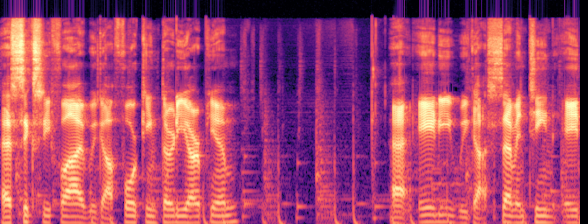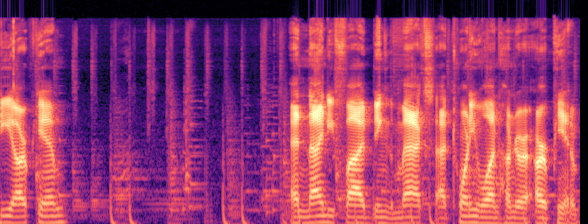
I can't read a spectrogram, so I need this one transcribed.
At 65, we got 1430 RPM. At 80, we got 1780 RPM. And 95 being the max at 2100 RPM.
